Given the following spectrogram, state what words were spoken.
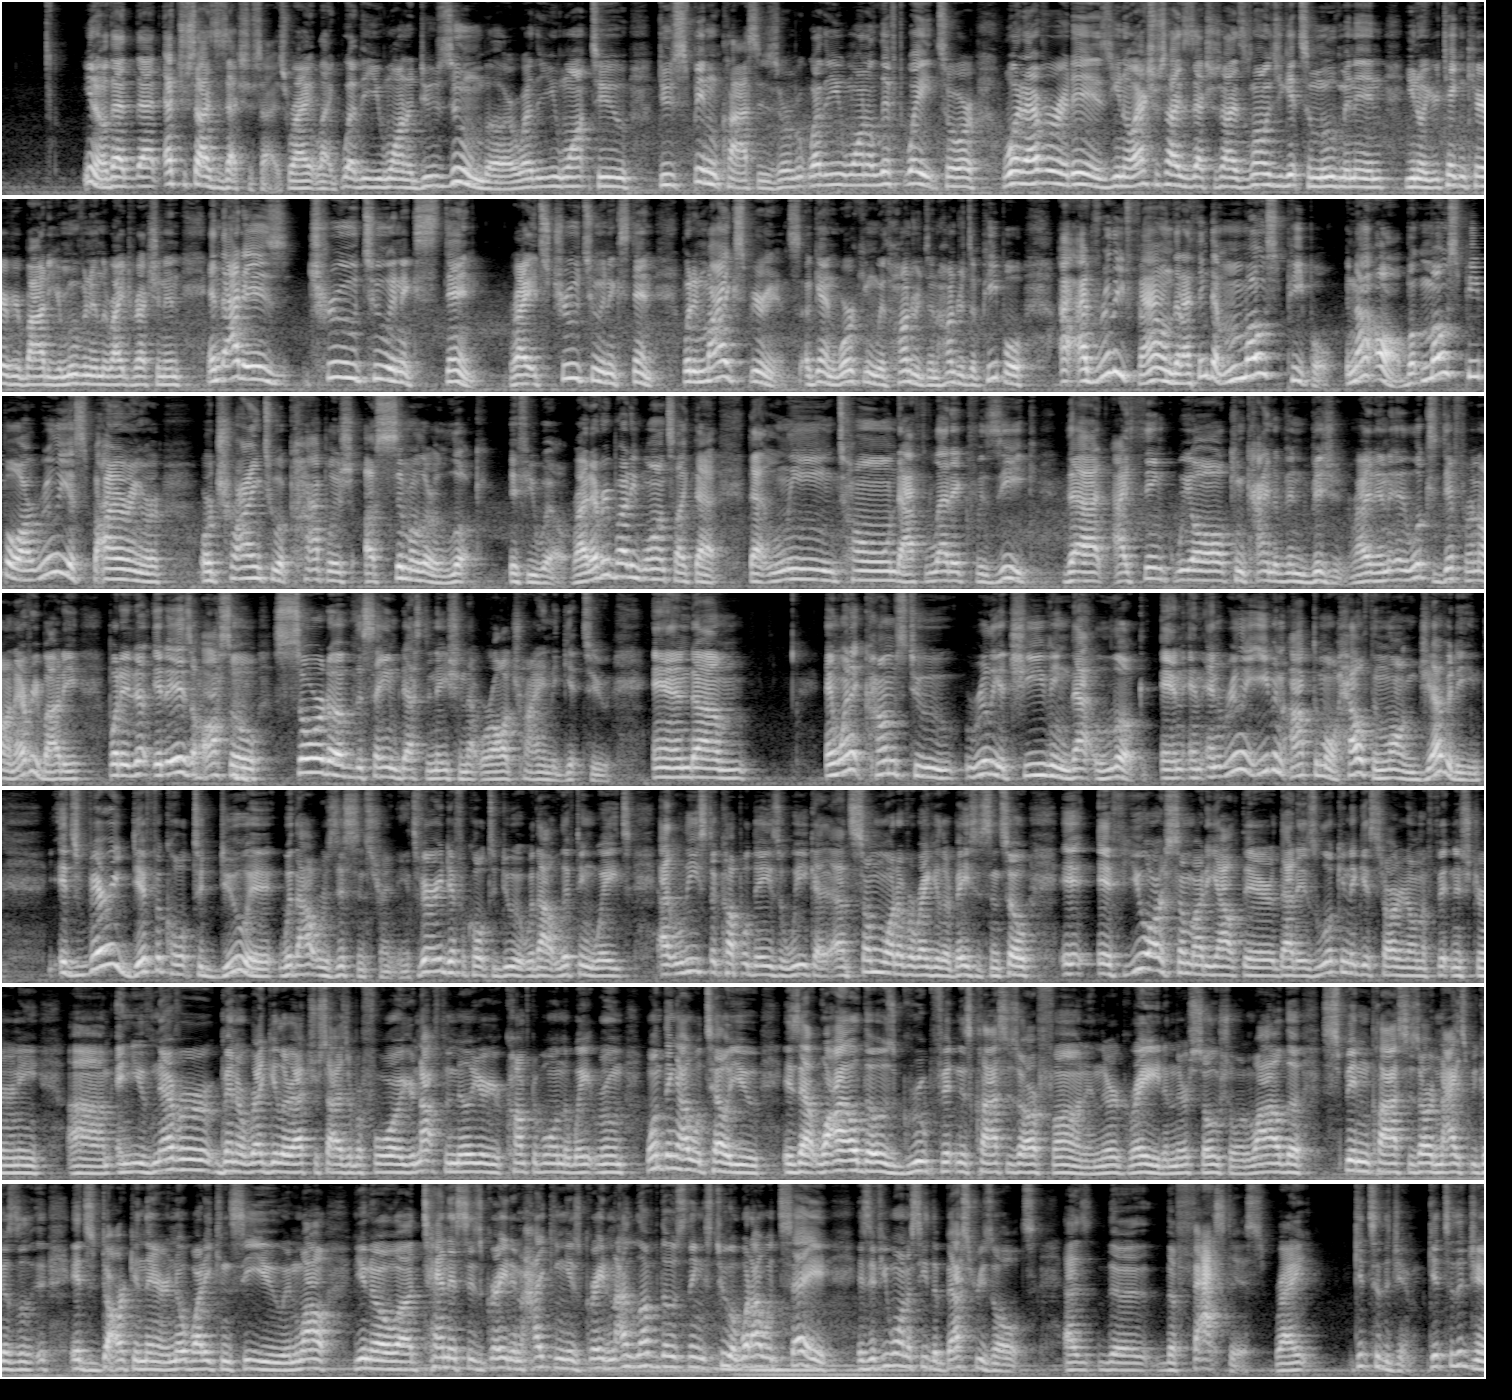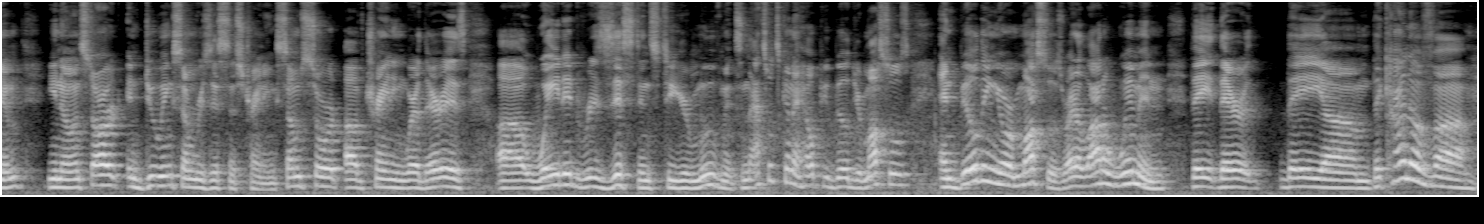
you know that that exercise is exercise, right? Like whether you want to do Zumba or whether you want to do spin classes or whether you want to lift weights or whatever it is, you know, exercise is exercise. As long as you get some movement in, you know, you're taking care of your body, you're moving in the right direction, and and that is true to an extent right? It's true to an extent. But in my experience, again, working with hundreds and hundreds of people, I, have really found that I think that most people, not all, but most people are really aspiring or or trying to accomplish a similar look if you will right everybody wants like that that lean toned athletic physique that I think we all can kind of envision, right? And it looks different on everybody, but it, it is also sort of the same destination that we're all trying to get to. And, um, and when it comes to really achieving that look and, and, and really even optimal health and longevity, it's very difficult to do it without resistance training. It's very difficult to do it without lifting weights at least a couple days a week on somewhat of a regular basis. And so, if you are somebody out there that is looking to get started on a fitness journey, um, and you've never been a regular exerciser before, you're not familiar, you're comfortable in the weight room, one thing I will tell you is that while those group fitness classes are fun and they're great and they're social, and while the spin classes are nice because it's dark in there and nobody can see you, and while you know uh, tennis is great and hiking is great, and I love those things too. What I would say is if you want to see the best results as the the fastest, right? Get to the gym. Get to the gym you know and start and doing some resistance training some sort of training where there is uh, weighted resistance to your movements. And that's what's going to help you build your muscles. And building your muscles right a lot of women they they're they um they kind of uh,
